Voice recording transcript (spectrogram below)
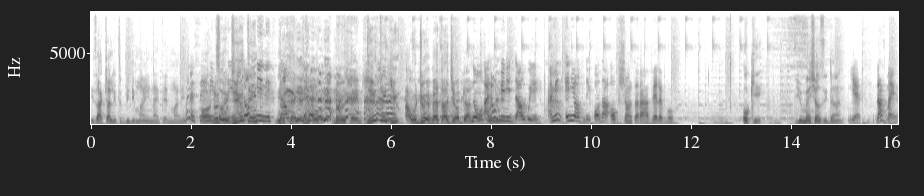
is actually to be the Man United manager. When I say Oh, no, so do you I don't think- mean it No, that thank way. you. Oh, no, thank you. Do you think you I would do a better job than No, I don't mean it that way. I mean any of the other options that are available. Okay, you mentioned Zidane. Yes, that's my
